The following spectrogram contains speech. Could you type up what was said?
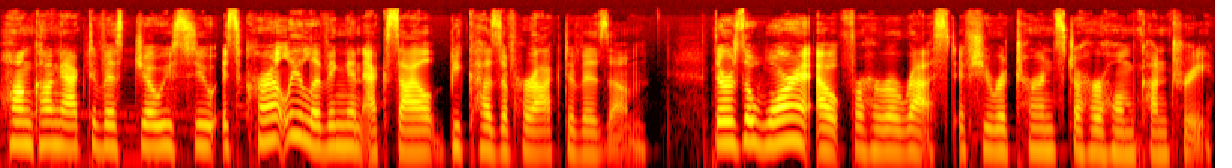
Hong Kong activist Joey Siu is currently living in exile because of her activism. There's a warrant out for her arrest if she returns to her home country.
